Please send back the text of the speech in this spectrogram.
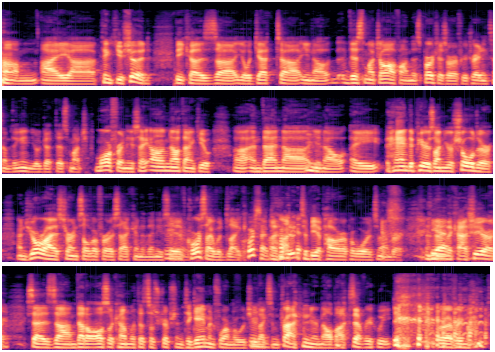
um, I uh, think you should because uh, you'll get, uh, you know, this much off on this purchase. Or if you're trading something in, you'll get this much more for it. And you say, oh, no, thank you. Uh, and then, uh, you know, a hand appears on your shoulder and your eyes turn silver for a second. And then you say, of course I would like course I to be a Power Up Rewards member. And Yeah. then the cashier says, um, that'll also come with a subscription to Game Informer. Would you Mm-hmm. like some trash in your mailbox every week or every month?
